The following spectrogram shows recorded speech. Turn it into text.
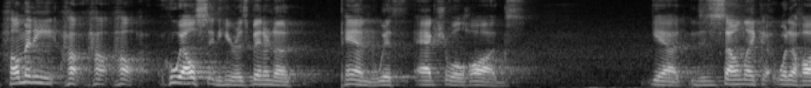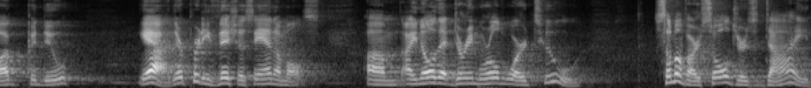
how many, how, how, how, who else in here has been in a pen with actual hogs? Yeah, does it sound like what a hog could do? Yeah, they're pretty vicious animals. Um, I know that during World War II, some of our soldiers died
